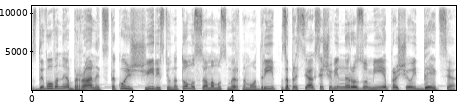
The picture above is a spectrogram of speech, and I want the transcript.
Здивований обранець з такою щирістю на тому самому смертному одрі заприсягся, що він не розуміє, про що йдеться.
